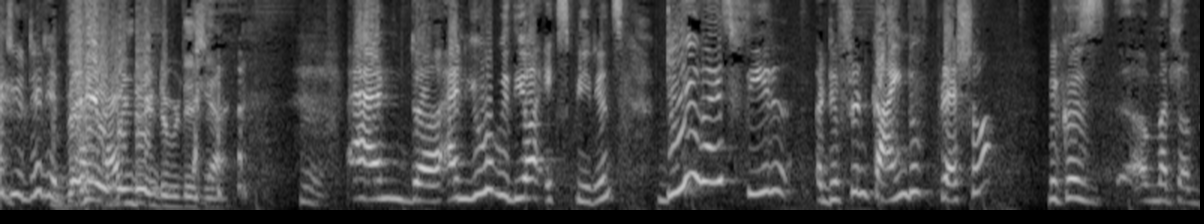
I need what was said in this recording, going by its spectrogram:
but you did it. very open to interpretation and uh, and you with your experience, do you guys feel a different kind of pressure? Because uh, matlab,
